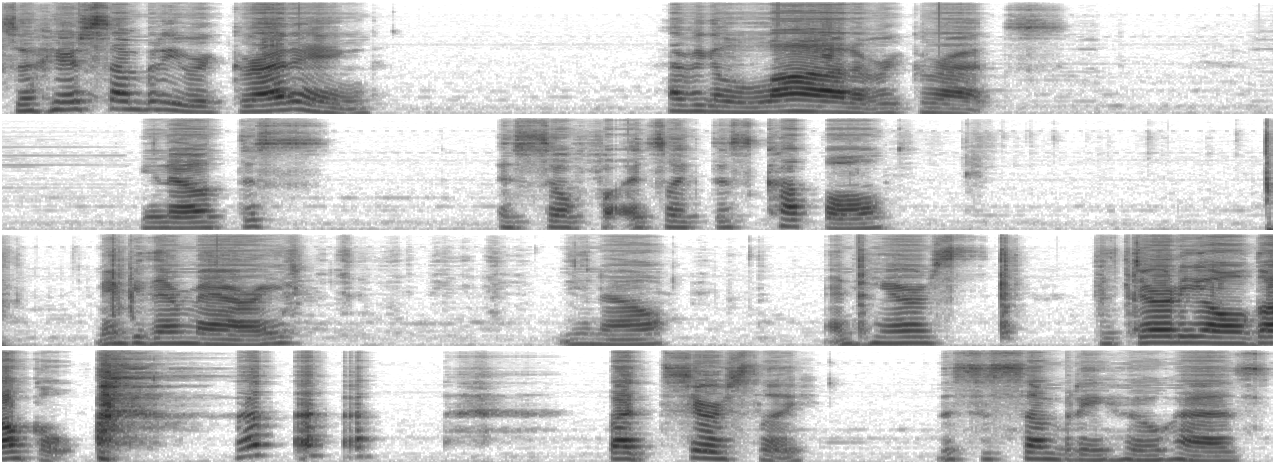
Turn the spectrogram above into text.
So here's somebody regretting, having a lot of regrets. You know, this is so. It's like this couple, maybe they're married, you know, and here's the dirty old uncle. but seriously, this is somebody who has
